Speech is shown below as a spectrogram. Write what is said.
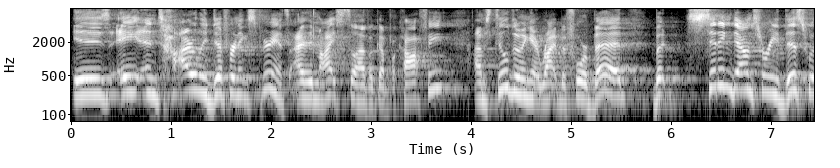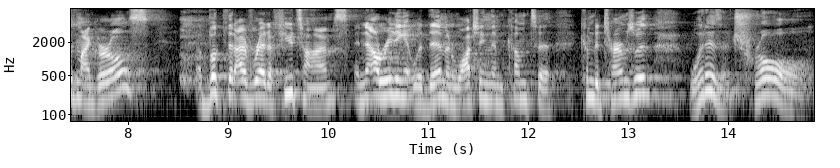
is a entirely different experience. I might still have a cup of coffee. I'm still doing it right before bed, but sitting down to read this with my girls a book that I've read a few times, and now reading it with them and watching them come to, come to terms with what is a troll?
